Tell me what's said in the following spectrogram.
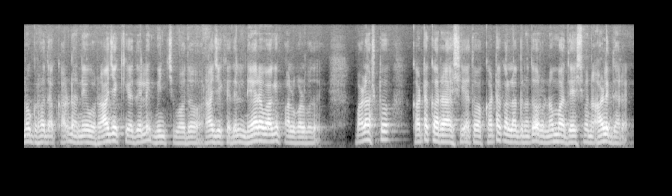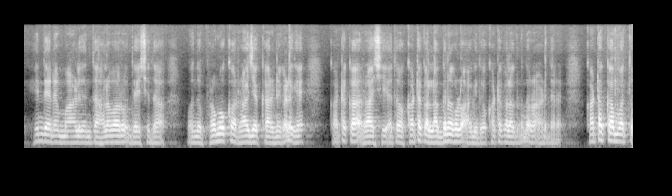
ಅನುಗ್ರಹದ ಕಾರಣ ನೀವು ರಾಜಕೀಯದಲ್ಲಿ ಮಿಂಚ್ಬೋದು ರಾಜಕೀಯದಲ್ಲಿ ನೇರವಾಗಿ ಪಾಲ್ಗೊಳ್ಬೋದು ಭಾಳಷ್ಟು ಕಟಕ ರಾಶಿ ಅಥವಾ ಕಟಕ ಲಗ್ನದವರು ನಮ್ಮ ದೇಶವನ್ನು ಆಳಿದ್ದಾರೆ. ಹಿಂದೆ ನಮ್ಮ ಆಳಿದಂಥ ಹಲವಾರು ದೇಶದ ಒಂದು ಪ್ರಮುಖ ರಾಜಕಾರಣಿಗಳಿಗೆ ಕಟಕ ರಾಶಿ ಅಥವಾ ಕಟಕ ಲಗ್ನಗಳು ಆಗಿದ್ದವು. ಕಟಕ ಲಗ್ನದವರು ಆಡಿದ್ದಾರೆ ಕಟಕ ಮತ್ತು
